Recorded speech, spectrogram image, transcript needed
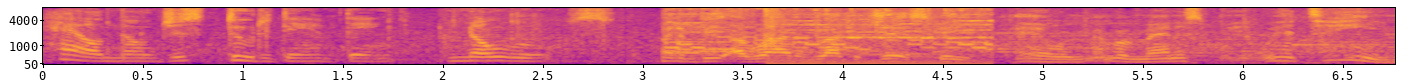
Hell no, just do the damn thing. No rules. Gonna be a rider like a jet ski. Hey, remember, man, it's, we're a team.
